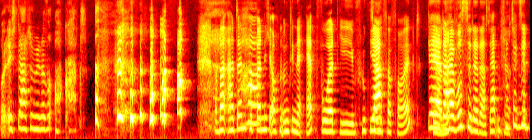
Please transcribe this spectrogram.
Und ich dachte mir nur so, oh Gott. Aber hat dein Papa nicht auch irgendwie eine App, wo er die Flugzeuge Ja. verfolgt? Ja, ja, ne? daher wusste der das. Der hat ein Flugzeug gesehen.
